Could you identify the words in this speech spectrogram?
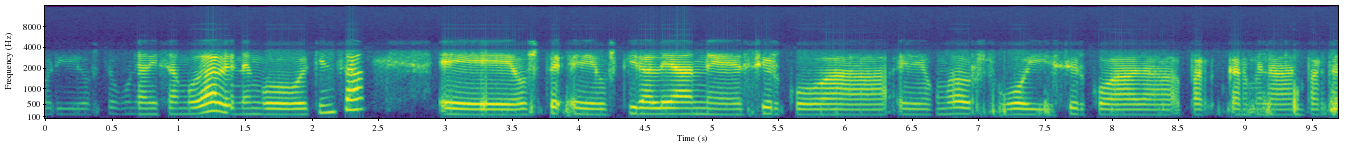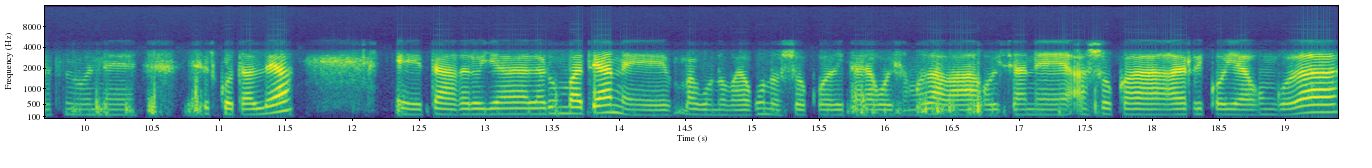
hori ostegunean izango da, lehenengo ekintza, e, oste, e, ostiralean e, zirkoa, egon gaur zugoi zirkoa da, par, karmelan partartzen duen e, zirko taldea, eta gero ja larun batean e, ba, bueno, ba, egun osoko egitarago izango da ba, goizan e, asoka herrikoia egongo da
